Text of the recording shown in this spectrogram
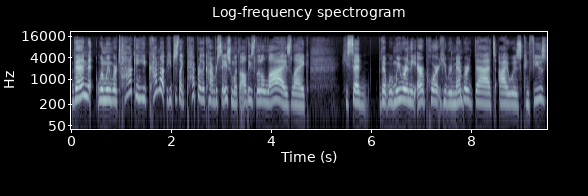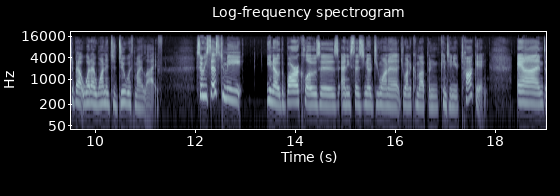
Then, when we were talking, he'd come up, he'd just like pepper the conversation with all these little lies. Like, he said that when we were in the airport, he remembered that I was confused about what I wanted to do with my life. So he says to me, you know, the bar closes and he says, you know, do you want to do you want to come up and continue talking? And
